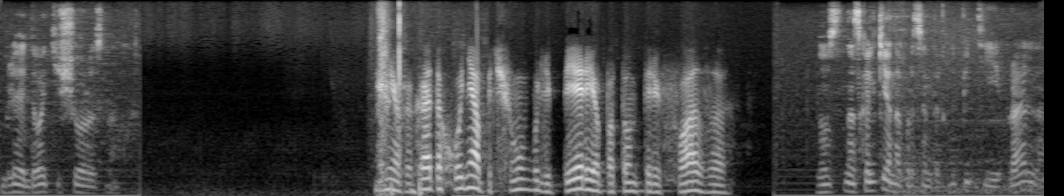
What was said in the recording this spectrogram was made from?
Блять, давайте еще раз нахуй. Не, какая-то хуйня, почему были перья, потом перефаза. Ну на скольки на процентах? На 5, правильно?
